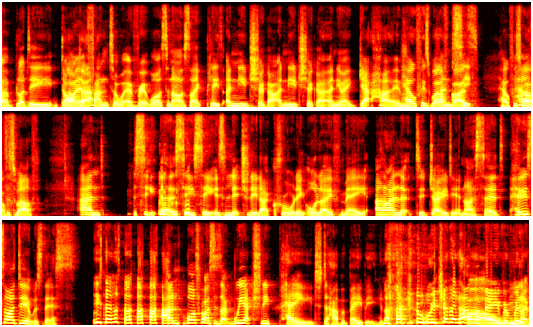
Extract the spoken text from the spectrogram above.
a bloody diet. Fanta, or whatever it was, and I was like, please, I need sugar. I need sugar. Anyway, get home. Health is wealth, guys. Health is health wealth. is wealth. And C- uh, Cici is literally like crawling all over me. And I looked at Jodie and I said, whose idea was this? and what's worse is like we actually paid to have a baby. Like we couldn't have Oh, a baby, and we're like,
